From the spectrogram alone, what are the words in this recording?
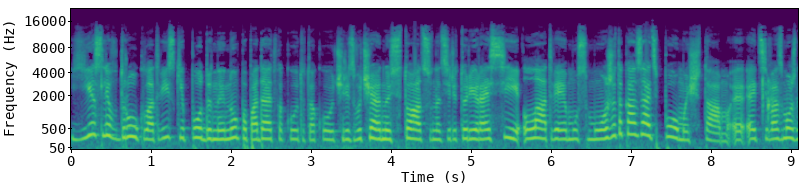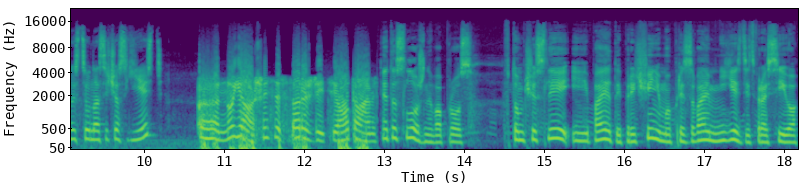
Если вдруг латвийский подданный, ну, попадает в какую-то такую чрезвычайную ситуацию на территории России, Латвия ему сможет оказать помощь там? Э, эти возможности у нас сейчас есть? Э, ну, я, Это сложный вопрос. В том числе и по этой причине мы призываем не ездить в Россию.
